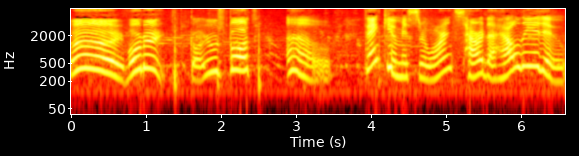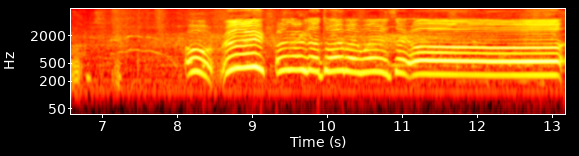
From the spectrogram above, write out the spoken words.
Hey, Marmy, got your spots? Oh, thank you, Mr. Lawrence. How the hell do you do? Oh, really? I think that time I went and say, oh.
